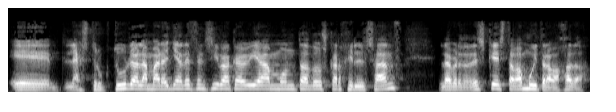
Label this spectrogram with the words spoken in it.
eh, la estructura, la maraña defensiva que había montado Oscar Gil Sanz, la verdad es que estaba muy trabajada.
